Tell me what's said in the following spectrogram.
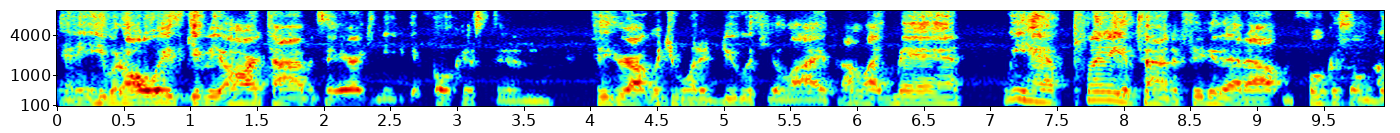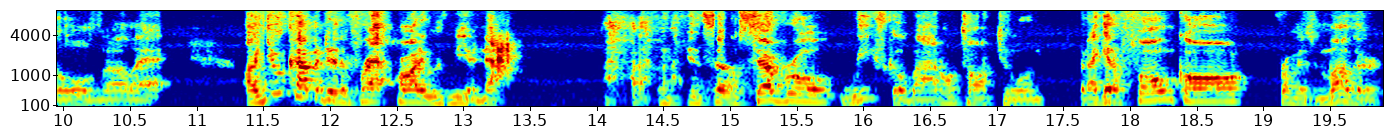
And he, he would always give me a hard time and say, Eric, you need to get focused and figure out what you want to do with your life. And I'm like, man, we have plenty of time to figure that out and focus on goals and all that. Are you coming to the frat party with me or not? and, and, so several weeks go by. I don't talk to him, but I get a phone call from his mother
